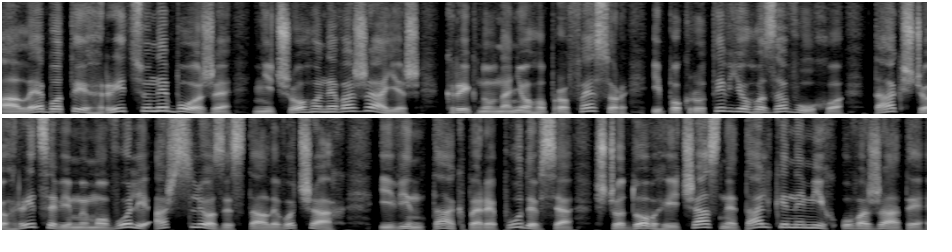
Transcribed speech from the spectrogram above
«Але бо ти, Грицю небоже, нічого не вважаєш», – крикнув на нього професор і покрутив його за вухо, так, що Грицеві мимоволі аж сльози стали в очах, і він так перепудився, що довгий час не тільки не міг уважати,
